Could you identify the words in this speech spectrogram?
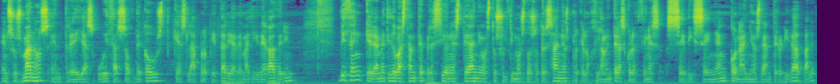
en sus manos, entre ellas Wizards of the Coast, que es la propietaria de Magic the Gathering, Dicen que le ha metido bastante presión este año, estos últimos dos o tres años, porque lógicamente las colecciones se diseñan con años de anterioridad, ¿vale?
